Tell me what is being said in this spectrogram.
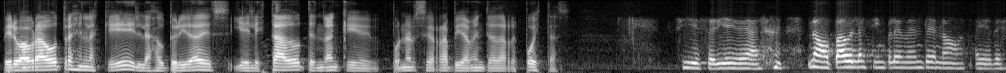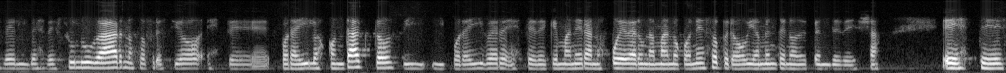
pero habrá otras en las que las autoridades y el Estado tendrán que ponerse rápidamente a dar respuestas? Sí, sería ideal. No, Paula simplemente eh, desde, desde su lugar nos ofreció este, por ahí los contactos y, por ahí ver este, de qué manera nos puede dar una mano con eso, pero obviamente no depende de ella. Este,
